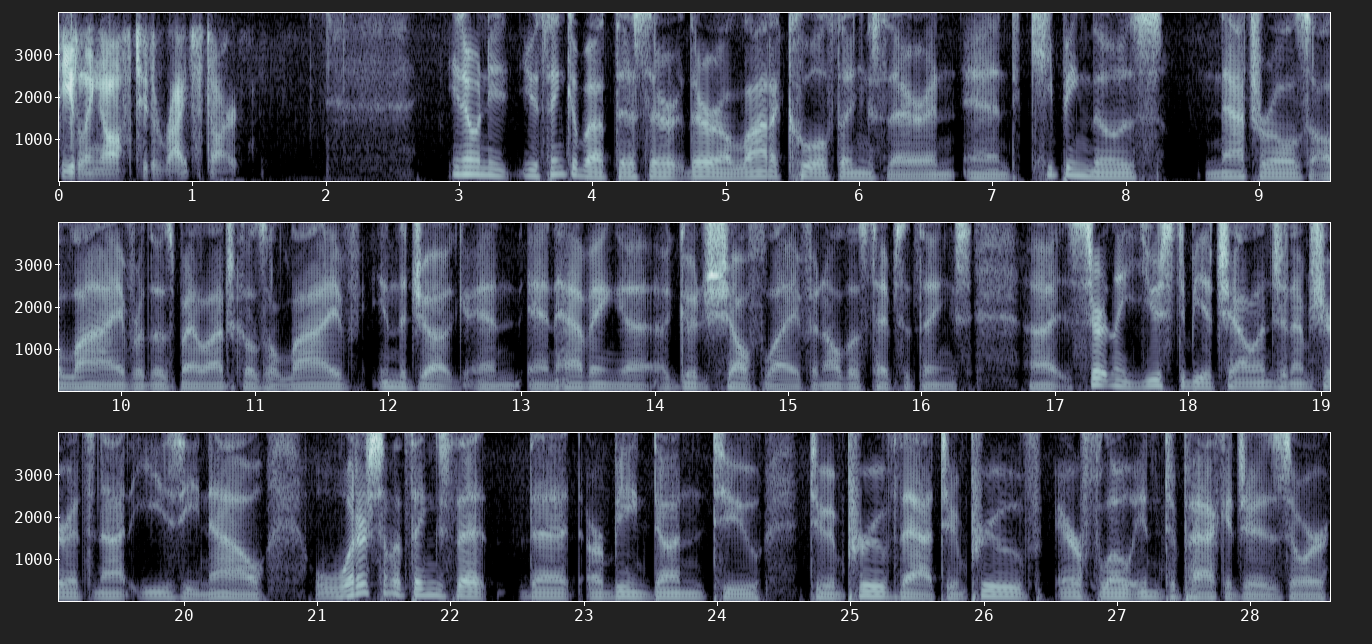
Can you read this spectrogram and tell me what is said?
seedling off to the right start. You know, when you, you think about this, there there are a lot of cool things there, and and keeping those naturals alive or those biologicals alive in the jug and and having a, a good shelf life and all those types of things uh, certainly used to be a challenge and I'm sure it's not easy now. What are some of the things that that are being done to to improve that, to improve airflow into packages or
